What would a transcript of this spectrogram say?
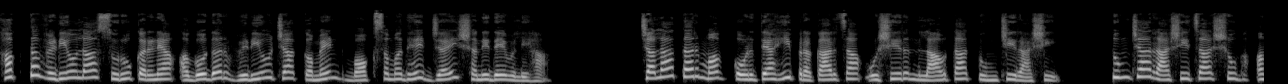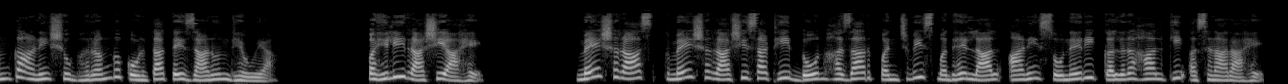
फक्त व्हिडिओला सुरू करण्या अगोदर व्हिडिओच्या कमेंट बॉक्समध्ये जय शनिदेव लिहा. चला तर मग कोणत्याही प्रकारचा उशीर लावता तुमची राशी. तुमच्या राशीचा शुभ अंक आणि शुभ रंग कोणता ते जाणून घेऊया. पहिली राशी आहे. मेष रास, मेष राशीसाठी दोन हज़ार पंचवीस मध्ये लाल आणि सोनेरी कलर हालकी असणार आहे.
